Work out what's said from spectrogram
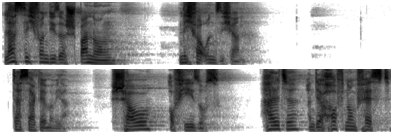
Lass dich von dieser Spannung nicht verunsichern. Das sagt er immer wieder. Schau auf Jesus. Halte an der Hoffnung fest.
